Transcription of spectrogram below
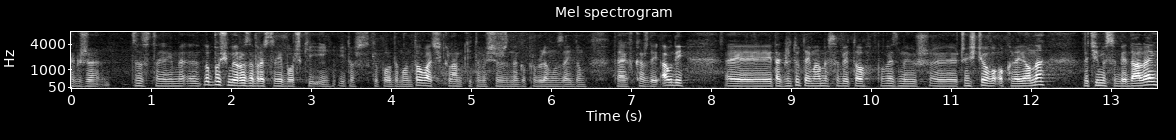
Także zostaniemy, no musimy rozebrać sobie boczki i, i to wszystko podemontować. Klamki to myślę, że żadnego problemu zajdą, tak jak w każdej Audi. Yy, także tutaj mamy sobie to powiedzmy już yy, częściowo oklejone. Lecimy sobie dalej.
